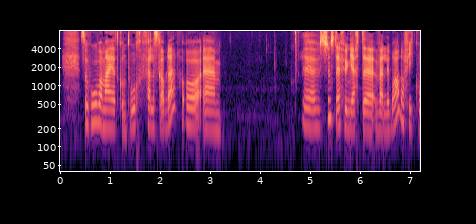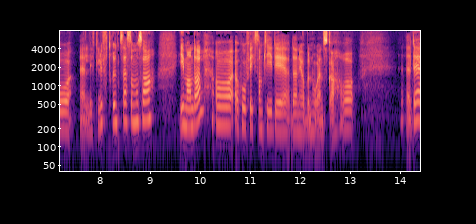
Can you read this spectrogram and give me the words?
Så hun var med i et kontorfellesskap der. og eh, eh, syns det fungerte veldig bra. Da fikk hun litt luft rundt seg, som hun sa, i Mandal. Og hun fikk samtidig den jobben hun ønska. Det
